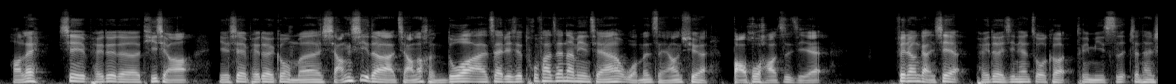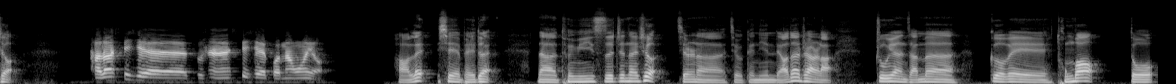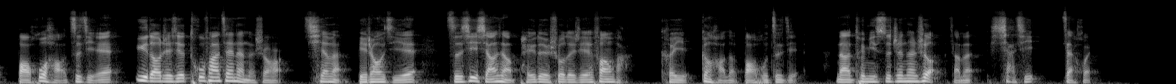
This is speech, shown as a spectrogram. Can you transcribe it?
好嘞，谢谢裴队的提醒。也谢谢裴队跟我们详细的讲了很多啊，在这些突发灾难面前，我们怎样去保护好自己？非常感谢裴队今天做客推迷思侦探社。好的，谢谢主持人，谢谢广大网友。好嘞，谢谢裴队。那推迷斯侦探社今儿呢就跟您聊到这儿了。祝愿咱们各位同胞都保护好自己，遇到这些突发灾难的时候，千万别着急，仔细想想裴队说的这些方法，可以更好的保护自己。那推米斯侦探社，咱们下期再会。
